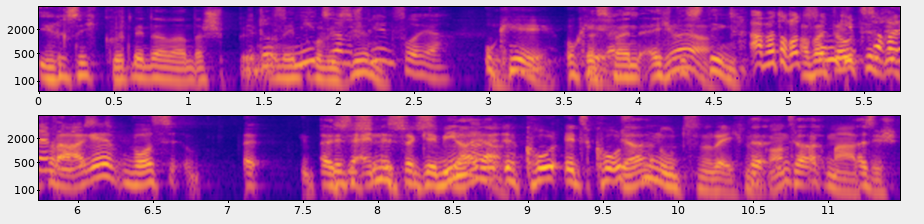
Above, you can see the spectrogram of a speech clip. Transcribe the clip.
irrsinnig gut miteinander Wir spielen und durften nie zusammen improvisieren. spielen vorher. okay, okay. Das war ein echtes Ding. Aber trotzdem gibt's die auch einen Frage, was... Das ist- eine ist der Gewinn, ja, ja. jetzt Kosten-Nutzen-Rechnung, Ja, ganz klar, pragmatisch.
